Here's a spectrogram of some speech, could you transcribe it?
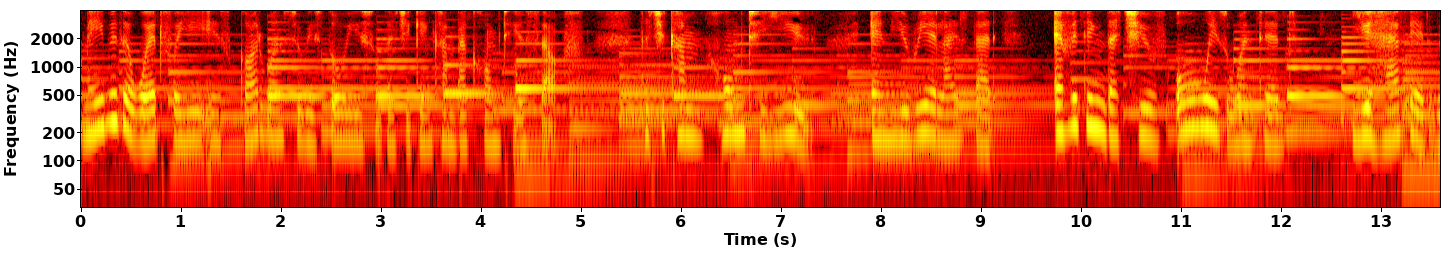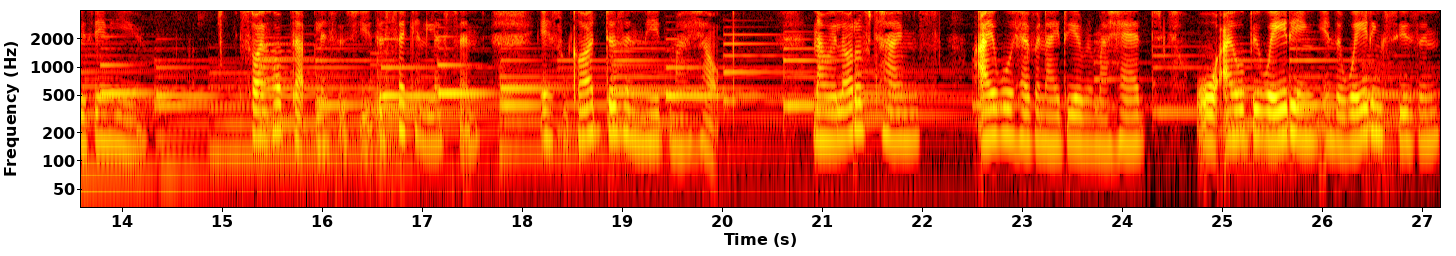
maybe the word for you is God wants to restore you so that you can come back home to yourself, that you come home to you and you realize that everything that you've always wanted, you have it within you. So I hope that blesses you. The second lesson is God doesn't need my help. Now, a lot of times I will have an idea in my head, or I will be waiting in the waiting season.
